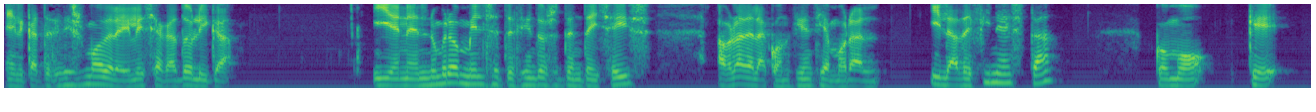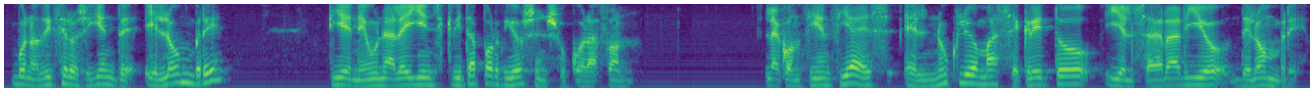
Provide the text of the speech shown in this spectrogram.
el Catecismo de la Iglesia Católica y en el número 1776 habla de la conciencia moral y la define esta como que, bueno, dice lo siguiente, el hombre tiene una ley inscrita por Dios en su corazón la conciencia es el núcleo más secreto y el sagrario del hombre,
